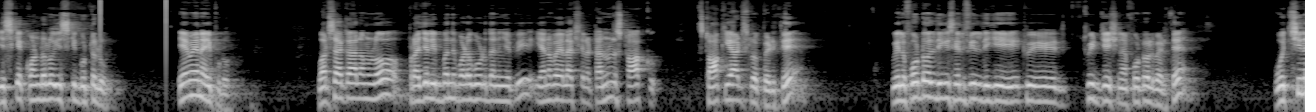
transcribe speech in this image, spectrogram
ఇసుక కొండలు ఇసుక గుట్టలు. ఏమైనా ఇప్పుడు? వర్షాకాలంలో ప్రజలు ఇబ్బంది పడకూడదని చెప్పి ఎనభై లక్షల టన్నుల స్టాక్ స్టాక్ యార్డ్స్లో పెడితే వీళ్ళు ఫోటోలు దిగి సెల్ఫీలు దిగి ట్వీట్ చేసిన ఫోటోలు పెడితే వచ్చిన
